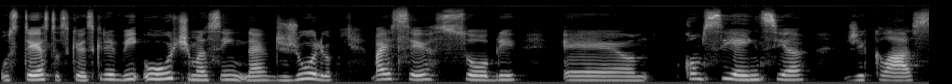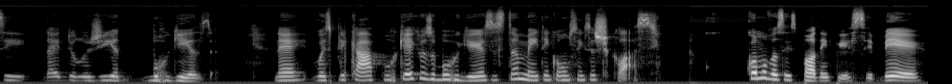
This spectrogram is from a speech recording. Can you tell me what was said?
os textos que eu escrevi, o último, assim, né, de julho, vai ser sobre é, consciência de classe da ideologia burguesa. Né? Vou explicar por que, que os burgueses também têm consciência de classe. Como vocês podem perceber,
